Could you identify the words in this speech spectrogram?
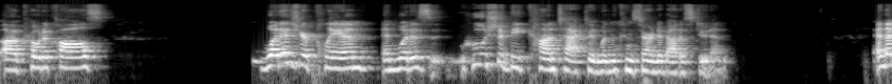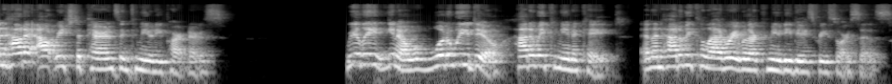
uh, protocols. What is your plan and what is who should be contacted when concerned about a student? And then how to outreach to parents and community partners. Really, you know, what do we do? How do we communicate? And then how do we collaborate with our community-based resources?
